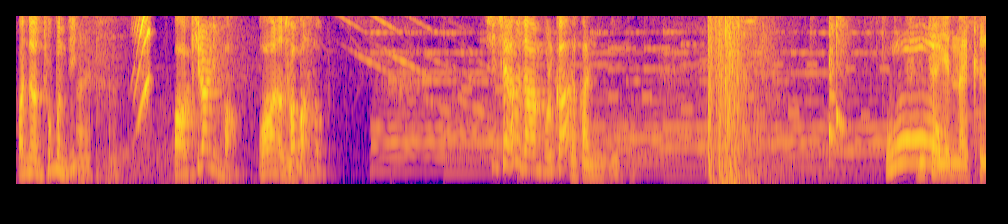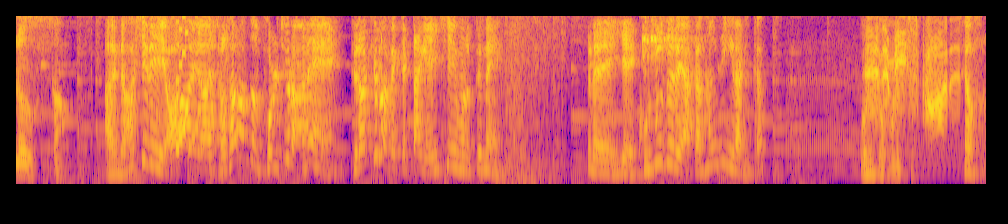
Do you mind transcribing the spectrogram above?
완전 좁은디? 와 키랄림 봐와 나 처음 음. 봤어. 시체 상자 한번 볼까? 약간 오! 진짜 옛날 킬러 같다. 아 근데 확실히 아야저 사람도 볼 줄 아네. 드라큘라 백작 딱 AKM으로 뜨네 그래 이게 고수들의 약간 상징이라니까? 오른쪽 오른쪽. 세웠어.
